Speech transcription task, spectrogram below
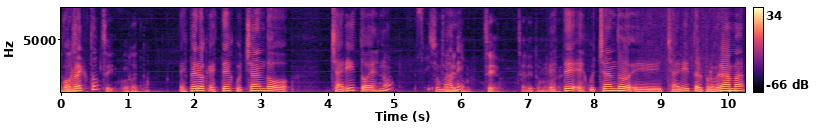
¿Correcto? Sí, correcto. Espero que esté escuchando Charito, ¿es, no? Sí. Su mami. Sí, Charito. Que esté escuchando eh, Charito el programa.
